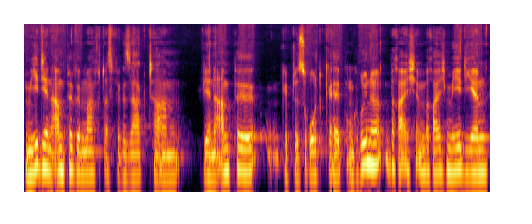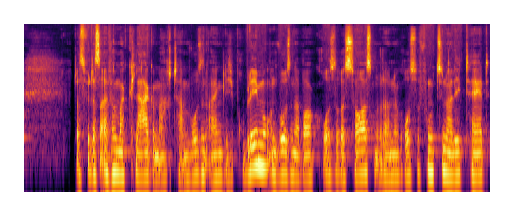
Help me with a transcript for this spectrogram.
Medienampel gemacht, dass wir gesagt haben, wie eine Ampel gibt es rot, gelb und grüne Bereiche im Bereich Medien, dass wir das einfach mal klar gemacht haben. Wo sind eigentlich Probleme und wo sind aber auch große Ressourcen oder eine große Funktionalität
